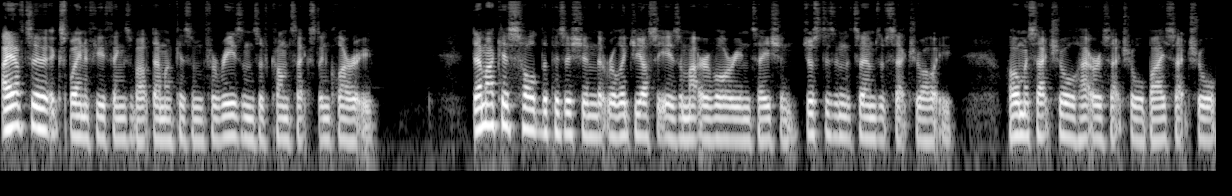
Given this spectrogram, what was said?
I have to explain a few things about Demarchism for reasons of context and clarity. Demarchists hold the position that religiosity is a matter of orientation, just as in the terms of sexuality. Homosexual, heterosexual, bisexual.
